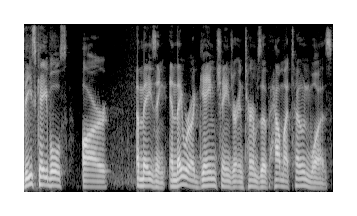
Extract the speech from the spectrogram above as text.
These cables are amazing, and they were a game changer in terms of how my tone was.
